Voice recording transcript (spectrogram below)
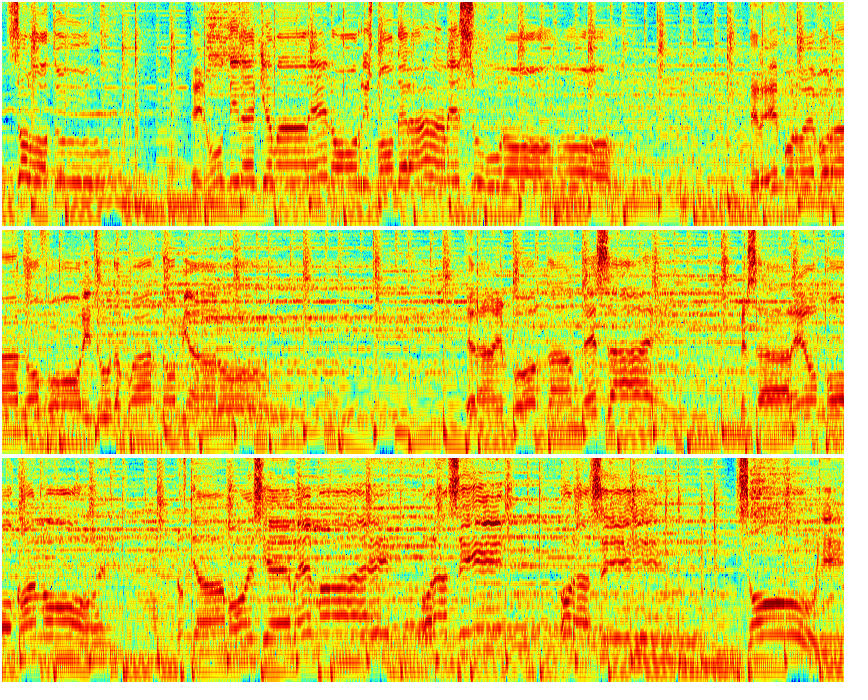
solo tu. È inutile chiamare, non risponderà nessuno. Il telefono è volato fuori giù dal quarto piano era importante, sai, pensare un poco a noi. Non stiamo insieme mai, ora sì, ora sì. Soli,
